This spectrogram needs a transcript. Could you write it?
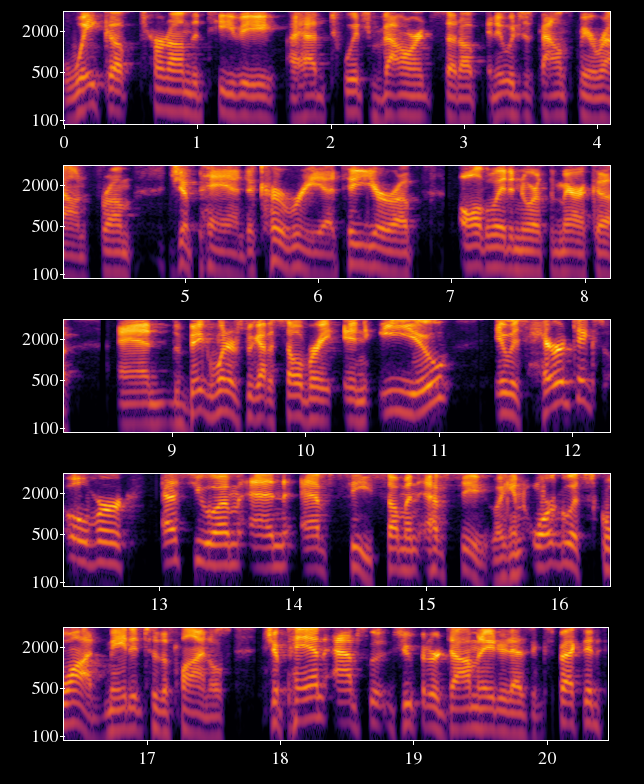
wake up, turn on the TV. I had Twitch Valorant set up, and it would just bounce me around from Japan to Korea to Europe, all the way to North America. And the big winners we got to celebrate in EU, it was Heretics over SUMNFC, Summon FC. Like an Orgless squad made it to the finals. Japan, absolute Jupiter dominated as expected.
